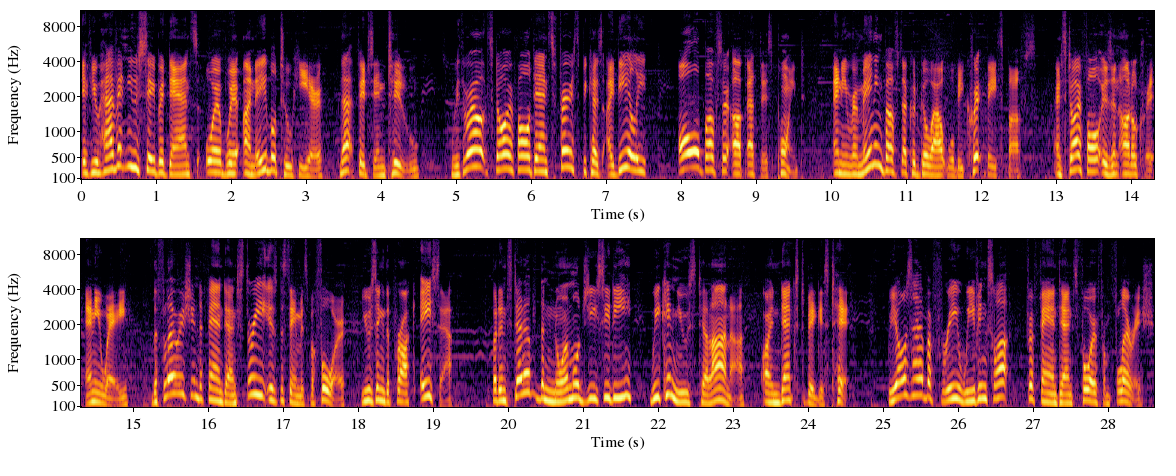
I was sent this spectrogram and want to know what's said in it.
If you haven't used Saber Dance, or were unable to here, that fits in too. We throw out Starfall Dance first because ideally, all buffs are up at this point. Any remaining buffs that could go out will be crit-based buffs, and Starfall is an auto-crit anyway. The Flourish into Fan Dance 3 is the same as before, using the proc ASAP, but instead of the normal GCD, we can use Tillana, our next biggest hit. We also have a free weaving slot for Fan Dance 4 from Flourish,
